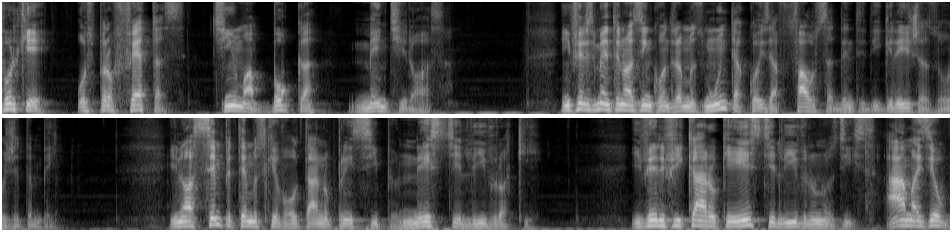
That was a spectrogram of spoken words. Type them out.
porque os profetas tinham uma boca mentirosa. Infelizmente, nós encontramos muita coisa falsa dentro de igrejas hoje também. E nós sempre temos que voltar no princípio, neste livro aqui, e verificar o que este livro nos diz. Ah, mas eu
